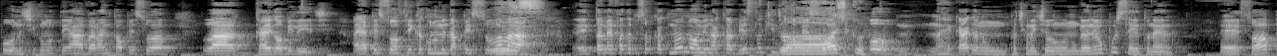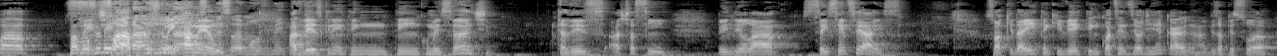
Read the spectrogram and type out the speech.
pô, no Tico não tem, ah, vai lá em tal pessoa lá carregar o bilhete. Aí a pessoa fica com o nome da pessoa Isso. lá. Então é mais fácil a pessoa ficar com o meu nome na cabeça do que de outra Lógico. pessoa. Pô, na recarga, não, praticamente eu não ganho nem 1%, né? É só pra. Pra movimentar, pra movimentar as mesmo. pessoas a movimentar. Às vezes que nem tem, tem comerciante que às vezes acha assim, vendeu lá 600 reais. Só que daí tem que ver que tem 400 reais de recarga. Às vezes a pessoa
